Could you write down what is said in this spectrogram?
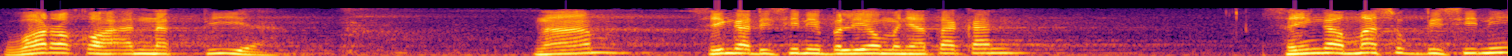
Waraqah an-naqdiyah. Nah, sehingga di sini beliau menyatakan sehingga masuk di sini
